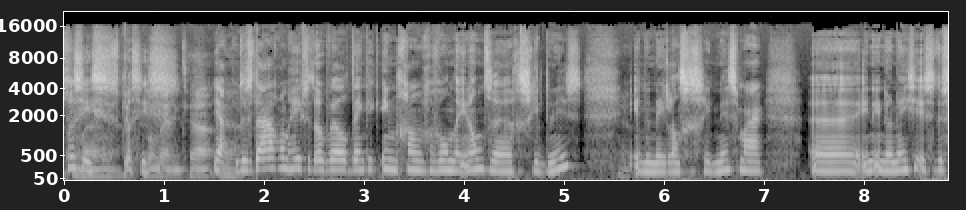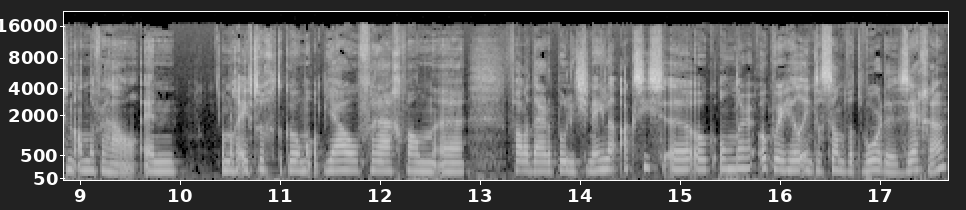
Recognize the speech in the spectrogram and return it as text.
precies, precies. moment, ja. Ja, Ja. dus daarom heeft het ook wel, denk ik, ingang gevonden in onze geschiedenis. Ja. In de Nederlandse geschiedenis. Maar eh, in Indonesië is het dus een ander verhaal. En om nog even terug te komen op jouw vraag van... eh, vallen daar de politionele acties eh, ook onder? Ook weer heel interessant wat woorden zeggen.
